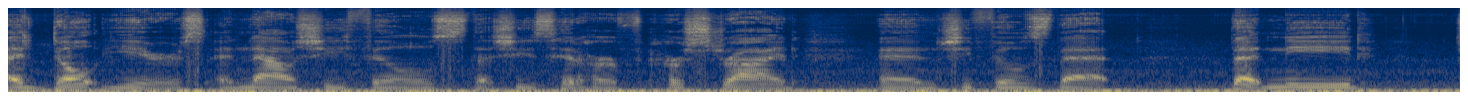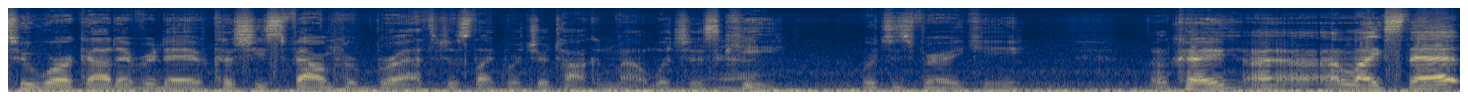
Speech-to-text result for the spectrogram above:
adult years, and now she feels that she's hit her her stride, and she feels that that need to work out every day because she's found her breath, just like what you're talking about, which is Yeah. key, which is very key. Okay, I, I likes that.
